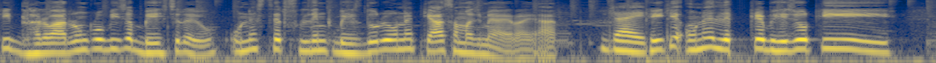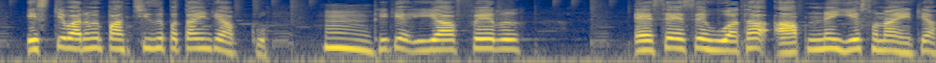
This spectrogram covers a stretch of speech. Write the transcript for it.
कि घर वालों को भी जब भेज रहे हो उन्हें सिर्फ़ लिंक भेज दो रहे उन्हें क्या समझ में आएगा यार? राइट ठीक है उन्हें लिख के भेजो कि इसके बारे में पाँच चीज़ें पता है क्या आपको? ठीक है या फिर ऐसे ऐसे हुआ था आपने ये सुना है क्या?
